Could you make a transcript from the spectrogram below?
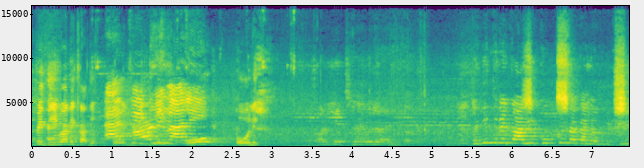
హ్యాపీ దీవాలి కాదు హోలీ ఓ హోలీ ಹಾಗಿದ್ರೆ ಖಾಲಿ ಕುಂಕುಸಕಲ್ಲ ಬಿಟ್ಟು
